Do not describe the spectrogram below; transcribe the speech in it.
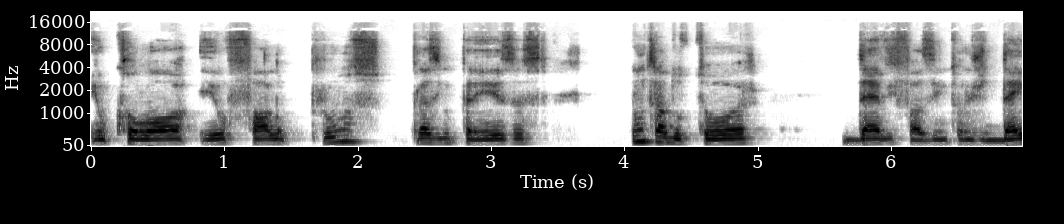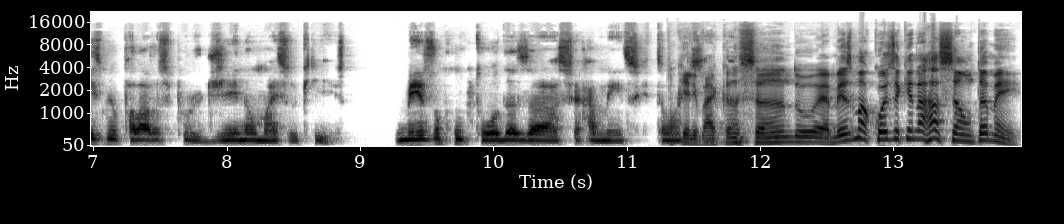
eu, colo, eu falo para as empresas, um tradutor deve fazer em torno de 10 mil palavras por dia, não mais do que isso. Mesmo com todas as ferramentas que estão Porque aqui. ele vai cansando. É a mesma coisa que narração também.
